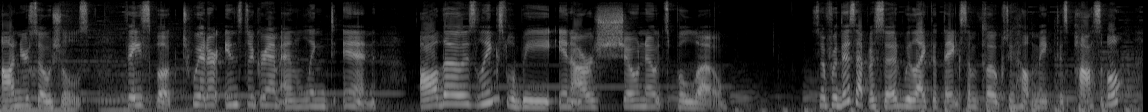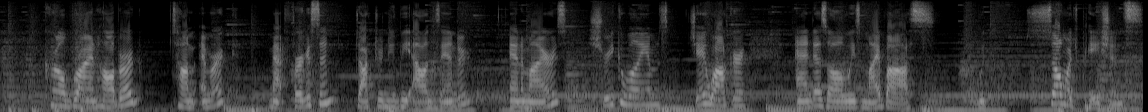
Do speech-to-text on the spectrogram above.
on your socials Facebook, Twitter, Instagram, and LinkedIn. All those links will be in our show notes below. So, for this episode, we like to thank some folks who helped make this possible Colonel Brian Hallberg, Tom Emmerich, Matt Ferguson, Dr. Newby Alexander, Anna Myers, Sharika Williams, Jay Walker, and as always, my boss, with so much patience,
